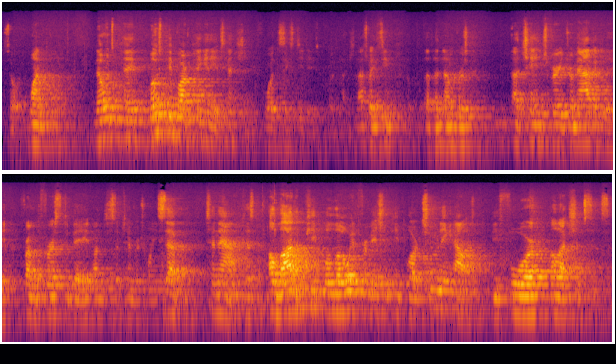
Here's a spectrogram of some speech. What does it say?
So one point. No one's paying, most people aren't paying any attention before the 60 days before the election. That's why you've seen the, the numbers uh, change very dramatically from the first debate on September 27 to now. Because a lot of people, low information people, are tuning out before election season.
